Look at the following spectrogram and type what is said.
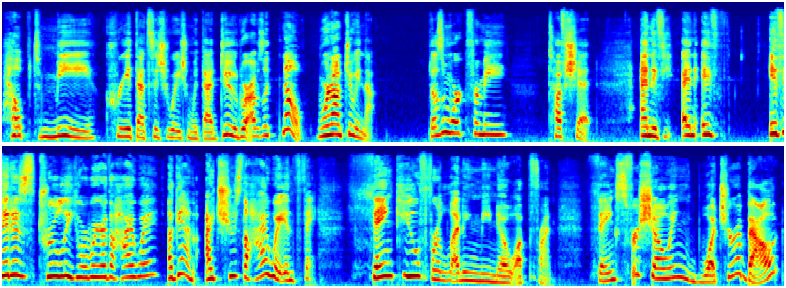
helped me create that situation with that dude where I was like, no, we're not doing that. Doesn't work for me. Tough shit. And if, and if, if it is truly your way or the highway, again, I choose the highway and th- thank you for letting me know up front. Thanks for showing what you're about.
